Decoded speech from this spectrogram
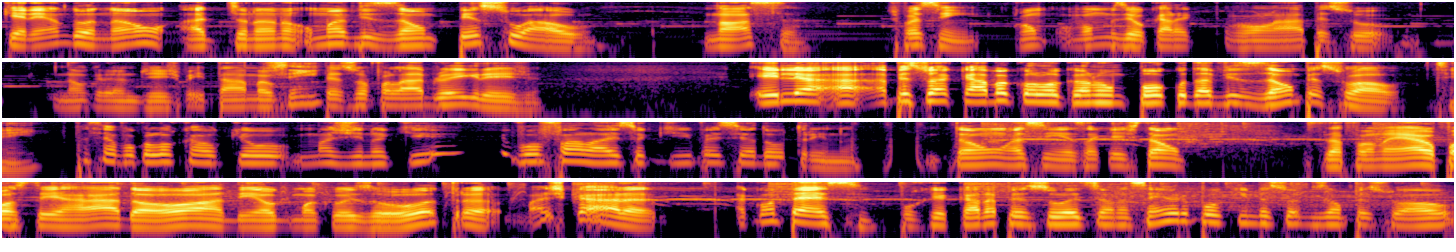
querendo ou não, adicionando uma visão pessoal. Nossa. Tipo assim, com- vamos dizer, o cara, vão lá, a pessoa, não querendo respeitar, mas Sim. a pessoa foi lá, abriu a igreja. Ele, a, a pessoa acaba colocando um pouco da visão pessoal. Sim. Tipo assim, eu vou colocar o que eu imagino aqui e vou falar isso aqui vai ser a doutrina. Então, assim, essa questão, você tá falando, é, eu posso ter errado a ordem, alguma coisa ou outra, mas, cara, acontece, porque cada pessoa adiciona sempre um pouquinho da sua visão pessoal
